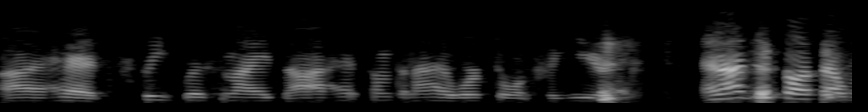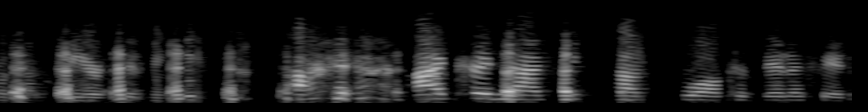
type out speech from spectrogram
I had sleepless nights. I had something I had worked on for years. And I just thought that was unfair to me. I, I could not see how you all could benefit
